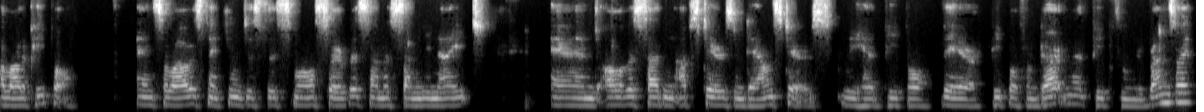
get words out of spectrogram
a lot of people. And so I was thinking just this small service on a Sunday night. And all of a sudden, upstairs and downstairs, we had people there people from Dartmouth, people from New Brunswick.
